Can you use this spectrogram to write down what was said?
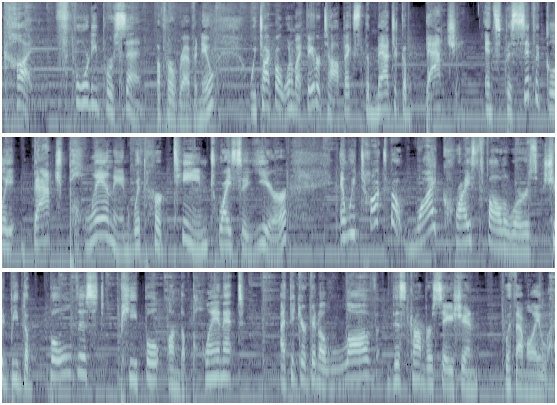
cut 40% of her revenue. We talked about one of my favorite topics, the magic of batching, and specifically batch planning with her team twice a year. And we talked about why Christ followers should be the boldest people on the planet. I think you're going to love this conversation with Emily Lynn.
